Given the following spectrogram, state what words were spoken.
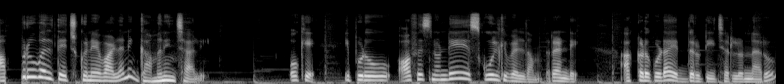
అప్రూవల్ తెచ్చుకునే వాళ్ళని గమనించాలి. ఓకే ఇప్పుడు ఆఫీస్ నుండి స్కూల్కి వెళ్దాం రండి. అక్కడ కూడా ఇద్దరు టీచర్లున్నారు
